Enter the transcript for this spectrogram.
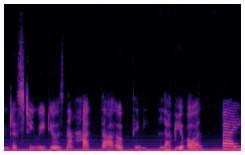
ಇಂಟ್ರೆಸ್ಟಿಂಗ್ ವಿಡಿಯೋಸ್ನ ಹಾಕ್ತಾ ಹೋಗ್ತೀನಿ. ಲವ್ ಯು ಆಲ್ ಬಾಯ್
